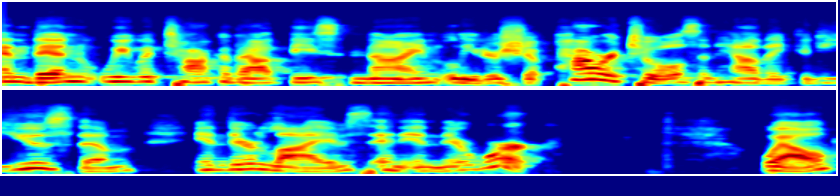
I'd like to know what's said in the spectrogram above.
and then we would talk about these nine leadership power tools and how they could use them in their lives and in their work. Well,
